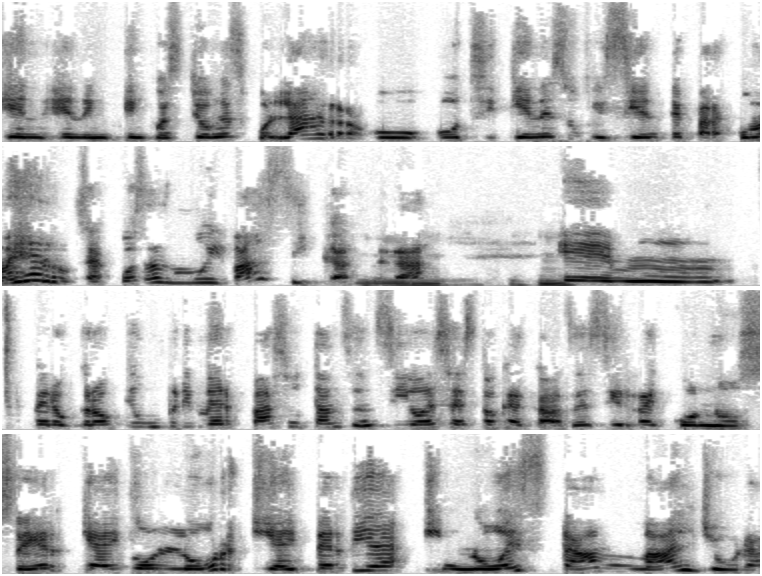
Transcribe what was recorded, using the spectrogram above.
en, cuestión escolar o, si tiene suficiente para comer, o sea, cosas muy básicas, ¿verdad? Em, pero creo que un primer paso tan sencillo es esto que acabas de decir, reconocer que hay dolor y hay pérdida y no está mal llorar.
